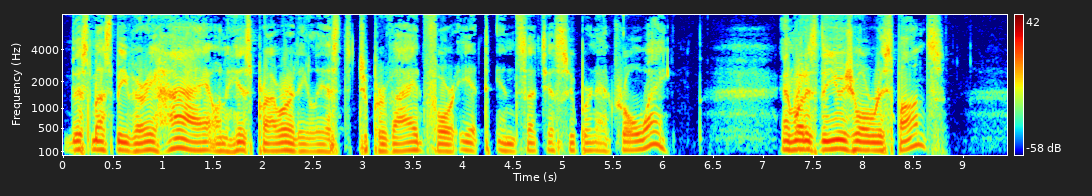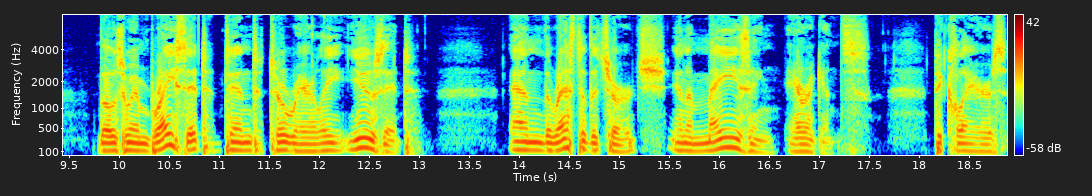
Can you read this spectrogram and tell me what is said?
This must be very high on his priority list to provide for it in such a supernatural way. And what is the usual response? Those who embrace it tend to rarely use it. And the rest of the church, in amazing arrogance, declares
